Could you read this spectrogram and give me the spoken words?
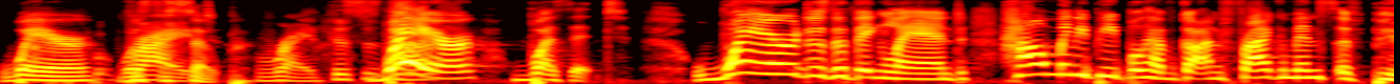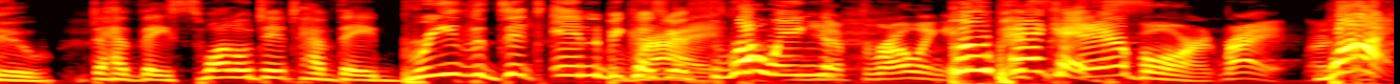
Where was right, the soap? right. This is not- Where was it? Where does the thing land? How many people have gotten fragments of poo? Have they swallowed it? Have they breathed it in because right. you're throwing You're throwing it. poo It's pancakes? airborne, right? Why?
